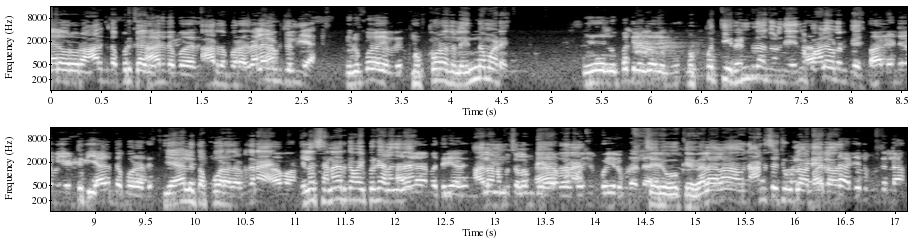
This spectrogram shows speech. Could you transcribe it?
ஏழு ஒரு ஒரு ஆறுக்கு தப்பு இருக்காது. ஆறு தப்புறாது ஆறு தப்பு விலை எப்படி சொல்லுதியா? இது முப்பது ரூபா சொல்லுது முப்பது ரூபா சொல்லு இந்த மாடு இது முப்பத்தி ரெண்டு ரூபா முப்பத்தி ரெண்டு தான் சொல்லுது இதுல பால் எவ்வளவு இருக்கு? பால் ரெண்டு தரம் எட்டுக்கு ஏழு தப்புறாது ஏழு தப்பு வராது அப்படிதானே ஆமா. எல்லாம் செனா இருக்க வாய்ப்பு இருக்கா? அதெல்லாம் நம்ம தெரியாது. அதெல்லாம் நம்ம சொல்ல முடியாது சரி ஓகே. விலை எல்லாம் அனுசரிச்சு கொடுக்கலாம் நேர்ல வந்து. அடிச்சு கொடுத்துடலாம்.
